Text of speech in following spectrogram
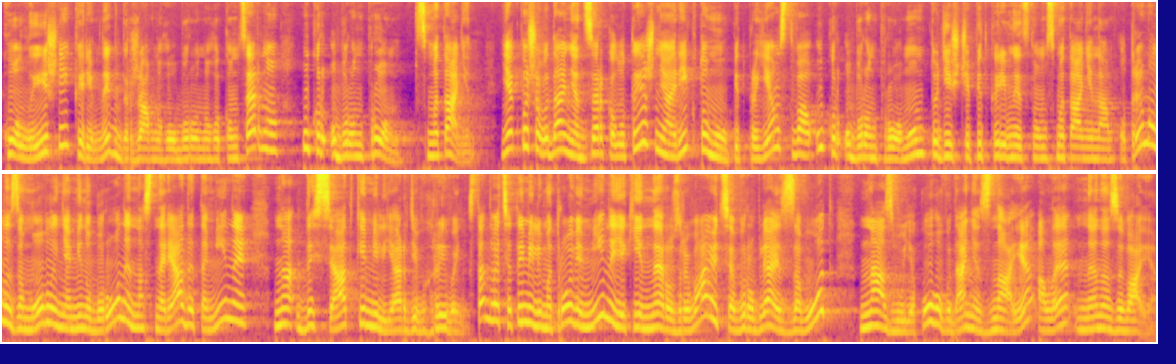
колишній керівник державного оборонного концерну Укроборонпром Сметанін. Як пише видання дзеркало тижня, рік тому підприємства Укроборонпрому, тоді ще під керівництвом Сметаніна, отримали замовлення Міноборони на снаряди та міни на десятки мільярдів гривень. 120-міліметрові міни, які не розриваються, виробляє завод, назву якого видання знає, але не називає.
